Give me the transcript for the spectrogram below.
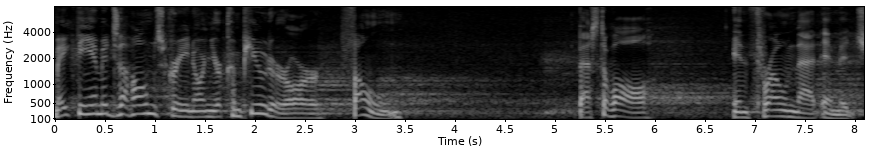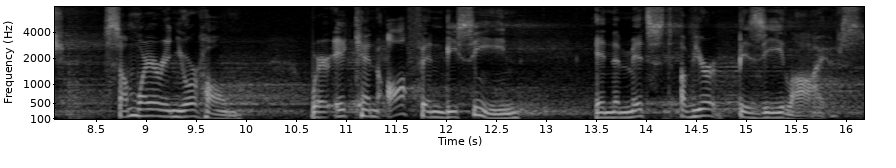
Make the image the home screen on your computer or phone. Best of all, enthrone that image somewhere in your home where it can often be seen in the midst of your busy lives.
